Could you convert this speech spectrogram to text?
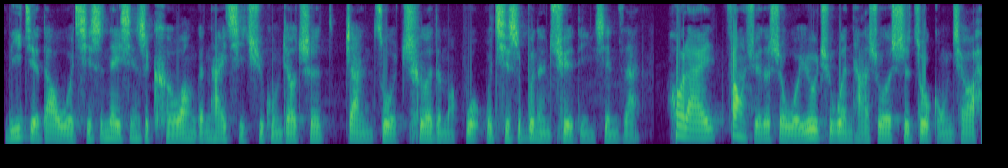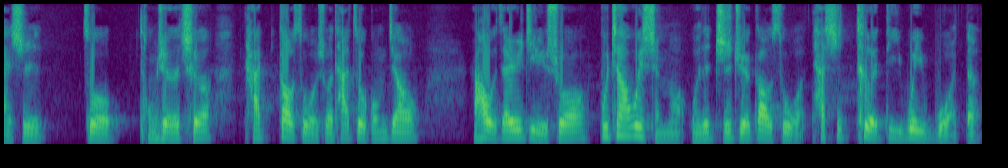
理解到我其实内心是渴望跟他一起去公交车站坐车的吗？我我其实不能确定。现在后来放学的时候，我又去问他，说是坐公交还是坐同学的车？他告诉我说他坐公交。然后我在日记里说，不知道为什么，我的直觉告诉我他是特地为我的。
